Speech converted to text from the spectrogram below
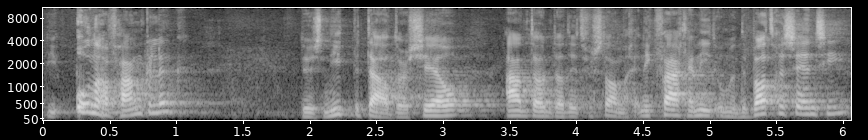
die onafhankelijk, dus niet betaald door Shell, aantoont dat dit verstandig is. En ik vraag hem niet om een debatrecensie,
